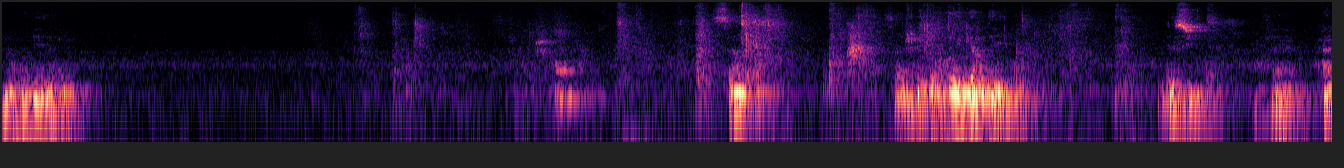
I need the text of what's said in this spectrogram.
nous reviendrons. Ça, ça, je vais le regarder de suite. Enfin,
